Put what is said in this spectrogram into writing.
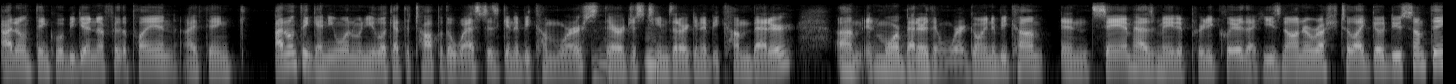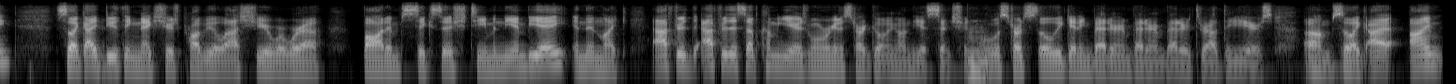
I don't think we'll be good enough for the play-in. I think I don't think anyone when you look at the top of the West is going to become worse. Mhm. There are just Mhm. teams that are going to become better um, and more better than we're going to become. And Sam has made it pretty clear that he's not in a rush to like go do something. So like I do think next year is probably the last year where we're a bottom six-ish team in the NBA, and then like after after this upcoming year is when we're going to start going on the ascension. Mhm. We'll start slowly getting better and better and better throughout the years. Um, so like I I'm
